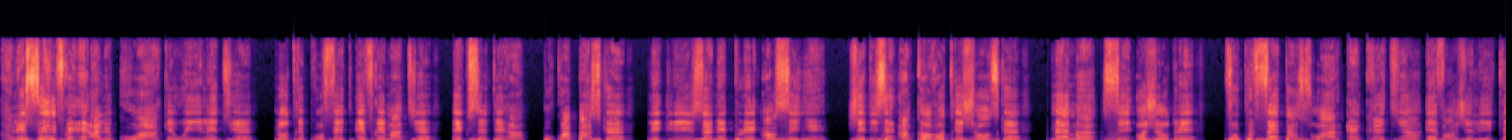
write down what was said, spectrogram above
à le suivre et à le croire que oui, il est Dieu, notre prophète est vraiment Dieu, etc. Pourquoi? Parce que l'Église n'est plus enseignée. Je disais encore autre chose que même si aujourd'hui, vous faites asseoir un chrétien évangélique,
